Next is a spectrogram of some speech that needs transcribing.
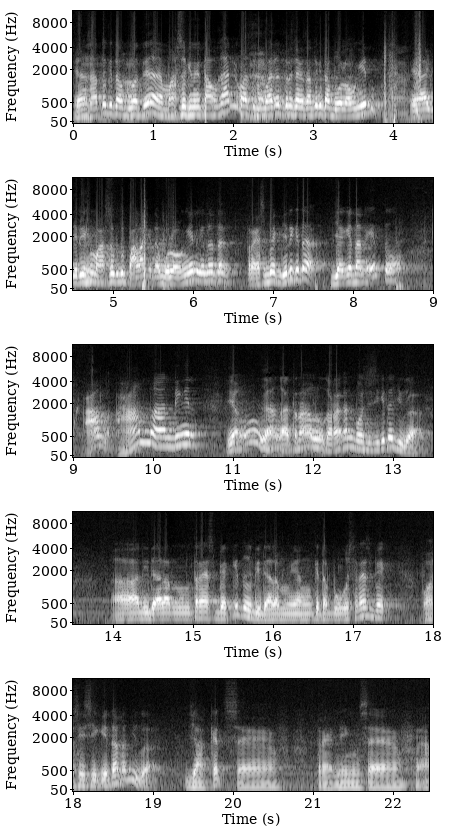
yang satu kita buatnya masuk ini tahu kan? Masuk kemarin terus yang satu kita bolongin. Ya jadi masuk tuh pala kita bolongin gitu trash bag. Jadi kita jaketan itu Am- aman dingin. Ya enggak enggak terlalu. Karena kan posisi kita juga eh, di dalam trash bag itu di dalam yang kita bungkus trash bag posisi kita kan juga jaket safe training safe ya.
